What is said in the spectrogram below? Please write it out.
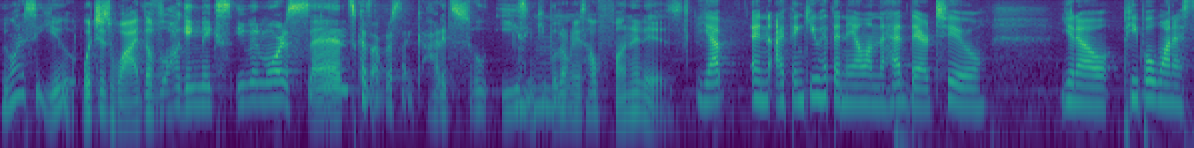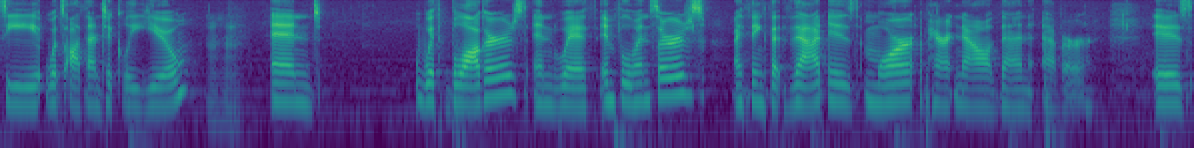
we want to see you, which is why the vlogging makes even more sense. Because I'm just like, God, it's so easy. Mm-hmm. People don't realize how fun it is. Yep. And I think you hit the nail on the head there too. You know, people want to see what's authentically you. And with bloggers and with influencers, I think that that is more apparent now than ever. Is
